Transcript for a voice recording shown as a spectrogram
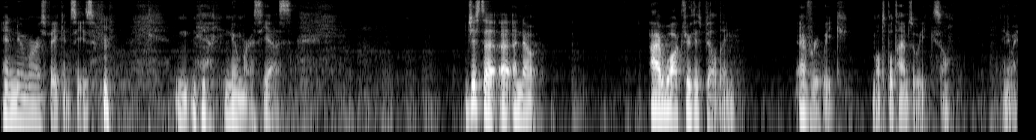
and numerous vacancies. numerous, yes just a, a, note. I walk through this building every week, multiple times a week. So, anyway,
